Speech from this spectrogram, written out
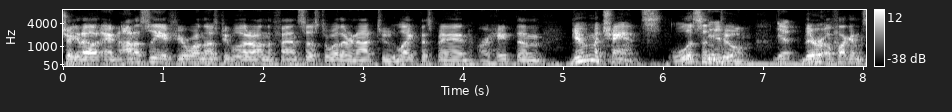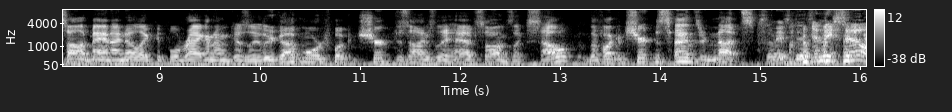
check it out. And honestly, if you're one of those people that are on the fence as to whether or not to like this band or hate them, give them a chance. Listen Yeah. to them. Yep. They're a fucking solid band. I know like people ragging on them because they, they got more fucking shirt designs than they have songs. Like so, the fucking shirt designs are nuts. So and they sell.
